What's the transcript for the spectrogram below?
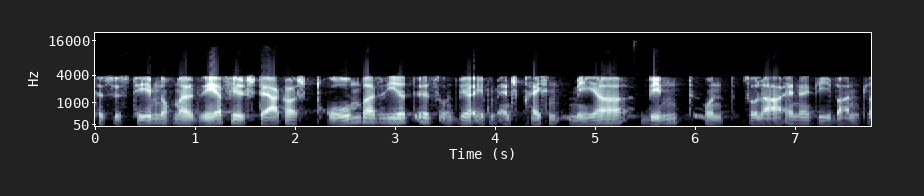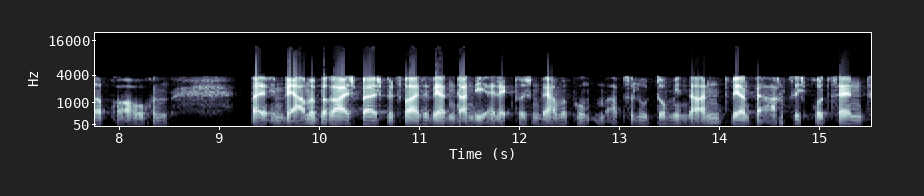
das System nochmal sehr viel stärker strombasiert ist und wir eben entsprechend mehr Wind- und Solarenergiewandler brauchen. Bei, Im Wärmebereich beispielsweise werden dann die elektrischen Wärmepumpen absolut dominant, während bei 80 Prozent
